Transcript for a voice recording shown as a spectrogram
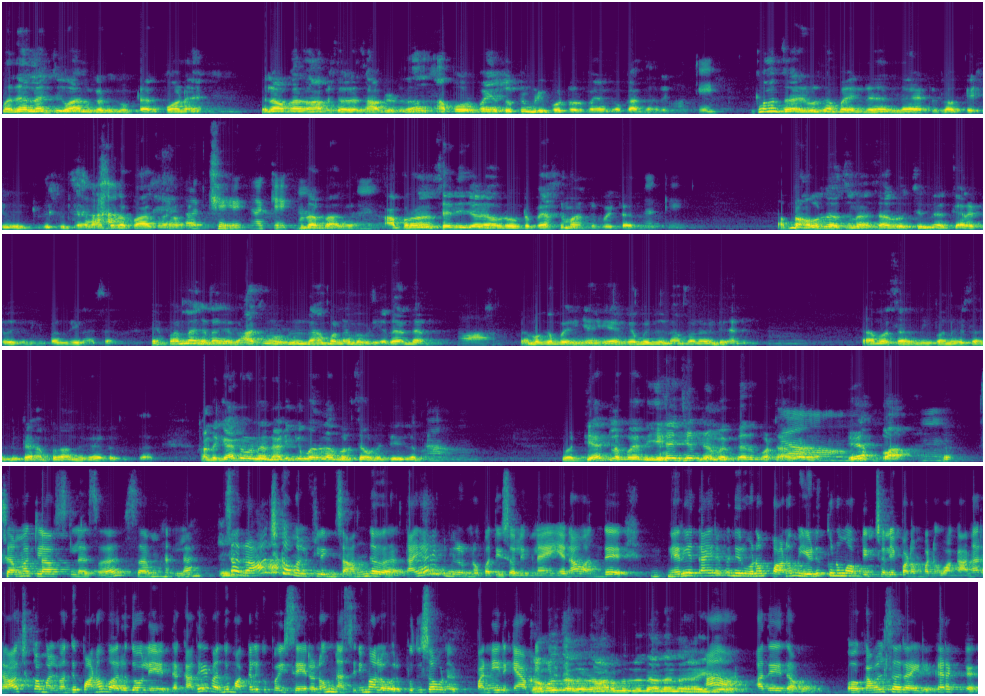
மதியானம் லஞ்சுக்கு வான்னு சொல்லி கூப்பிட்டாரு போனேன். எல்லாம் உட்காந்து ஆஃபீஸில் எல்லாம் சாப்பிட்டுட்டு இருந்தோம். அப்போ ஒரு பையன் சுற்று முடி போட்டு ஒரு பையன் உட்காந்தாரு கமல் சார் இவர் தான் இந்த டேரக்டர் லொக்கேஷன் இன்ட்ரடியூஸ் பண்ணிட்டாங்க அப்போ தான் பார்க்குறேன் இப்போ தான் பார்க்குறேன். அப்புறம் சரி அவர்கிட்ட பேசணுமான்ட்டு போயிட்டாரு. அப்புறம் அவர் தான் சொன்னார் சார் ஒரு சின்ன கேரக்டர் இருக்கு நீங்கள் பண்ணுறீங்களா சார்? ஏன் பண்ணலாங்க நாங்கள் ராஜ்குமார் நான் பண்ணாமல் இப்படி எதாக இருந்தானே நம்ம கம்பெனி ஏன்? என் கம்பெனியில் நான் பண்ண வேண்டியதானே? ஆமாம் சார் நீ பண்ணுங்க சார். சொல்லிட்டு அப்போ தான் அந்த கேரக்டர் கொடுத்தாரு. அந்த கேரக்டர் நான் நடிக்கும் போதெல்லாம் பெருசாக ஒன்றும் தெரியலம்மா ஒரு தியேட்டரில் போய் அந்த ஏஜென்ட் நம்ம பேர் போட்டாங்க ஏப்பா. செம கிளாஸ்ல சார். செம்மல சார் ராஜ்கமல் பிலிம்ஸ் அந்த தயாரிப்பு நிறுவனம் பத்தி சொல்லுங்களேன். ஏன்னா வந்து நிறைய தயாரிப்பு நிறுவனம் பணம் எடுக்கணும் அப்படின்னு சொல்லி படம் பண்ணுவாங்க. ஆனா ராஜ்கமல் வந்து பணம் வருதோ இல்லையோ இந்த கதை வந்து மக்களுக்கு போய் சேரணும். நான் சினிமால ஒரு புதுசா ஒண்ணு பண்ணியிருக்கேன் அப்படின்னு அதேதான். ஓ கமல் சார் ஐடியா கரெக்ட்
